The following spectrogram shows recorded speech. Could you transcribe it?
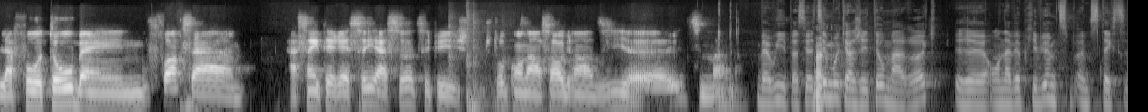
la photo, ben, nous force à, à s'intéresser à ça, tu sais, puis je, trouve qu'on en sort grandi euh, ultimement. Ben oui, parce que, tu sais, moi, quand j'étais au Maroc, on avait prévu un petit, un petit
